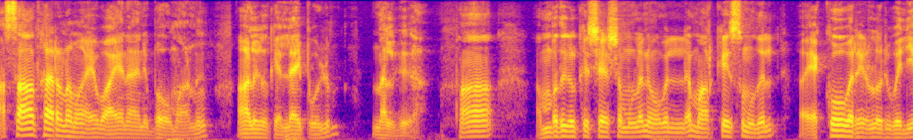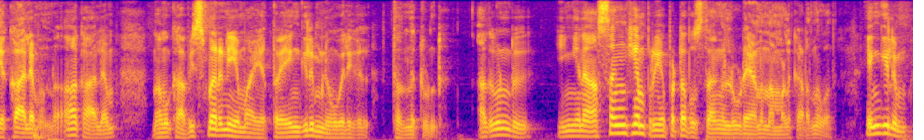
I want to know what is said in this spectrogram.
അസാധാരണമായ വായനാനുഭവമാണ് ആളുകൾക്ക് എല്ലായ്പ്പോഴും നൽകുക. ആ അമ്പതുകൾക്ക് ശേഷമുള്ള നോവലിലെ മാർക്കേസ് മുതൽ എക്കോ വരെയുള്ള ഒരു വലിയ കാലമുണ്ട്. ആ കാലം നമുക്ക് അവിസ്മരണീയമായ എത്രയെങ്കിലും നോവലുകൾ തന്നിട്ടുണ്ട്. അതുകൊണ്ട് ഇങ്ങനെ അസംഖ്യം പ്രിയപ്പെട്ട പുസ്തകങ്ങളിലൂടെയാണ് നമ്മൾ കടന്നു പോകുന്നത് എങ്കിലും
